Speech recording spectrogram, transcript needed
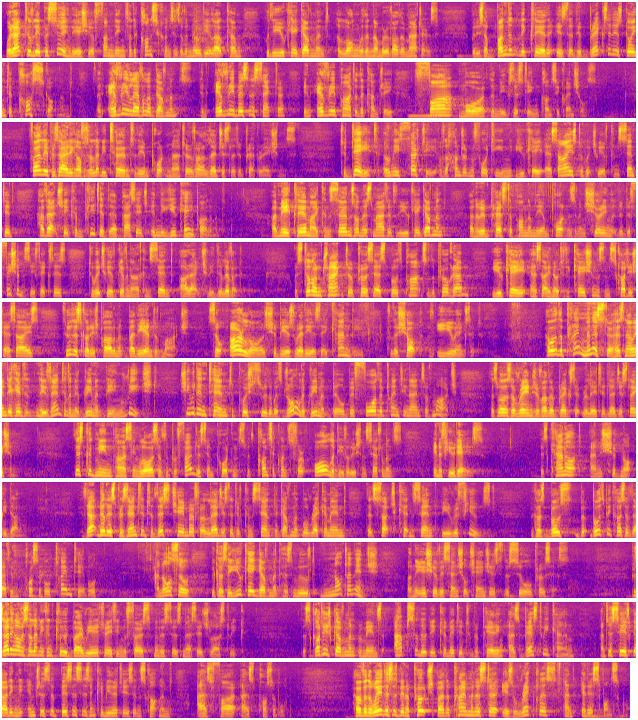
We're actively pursuing the issue of funding for the consequences of a no-deal outcome with the UK government along with a number of other matters. But it's abundantly clear that is that if Brexit is going to cost Scotland, at every level of government, in every business sector, in every part of the country, far more than the existing consequentials. Finally, presiding officer, let me turn to the important matter of our legislative preparations. To date, only 30 of the 114 UK SIs to which we have consented have actually completed their passage in the UK Parliament. I've made clear my concerns on this matter to the UK Government and have impressed upon them the importance of ensuring that the deficiency fixes to which we have given our consent are actually delivered. We're still on track to process both parts of the programme, UK SI notifications and Scottish SIs, through the Scottish Parliament by the end of March. So our laws should be as ready as they can be for the shock of EU exit. However, the Prime Minister has now indicated that in the event of an agreement being reached, she would intend to push through the withdrawal agreement bill before the 29th of March, as well as a range of other Brexit-related legislation. This could mean passing laws of the profoundest importance with consequence for all the devolution settlements in a few days. This cannot and should not be done. If that bill is presented to this chamber for legislative consent, the government will recommend that such consent be refused, because both, both because of that impossible timetable and also because the UK government has moved not an inch on the issue of essential changes to the Sewell process. Presiding officer, let me conclude by reiterating the First Minister's message last week. The Scottish Government remains absolutely committed to preparing as best we can and to safeguarding the interests of businesses and communities in Scotland as far as possible. However, the way this has been approached by the Prime Minister is reckless and irresponsible.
